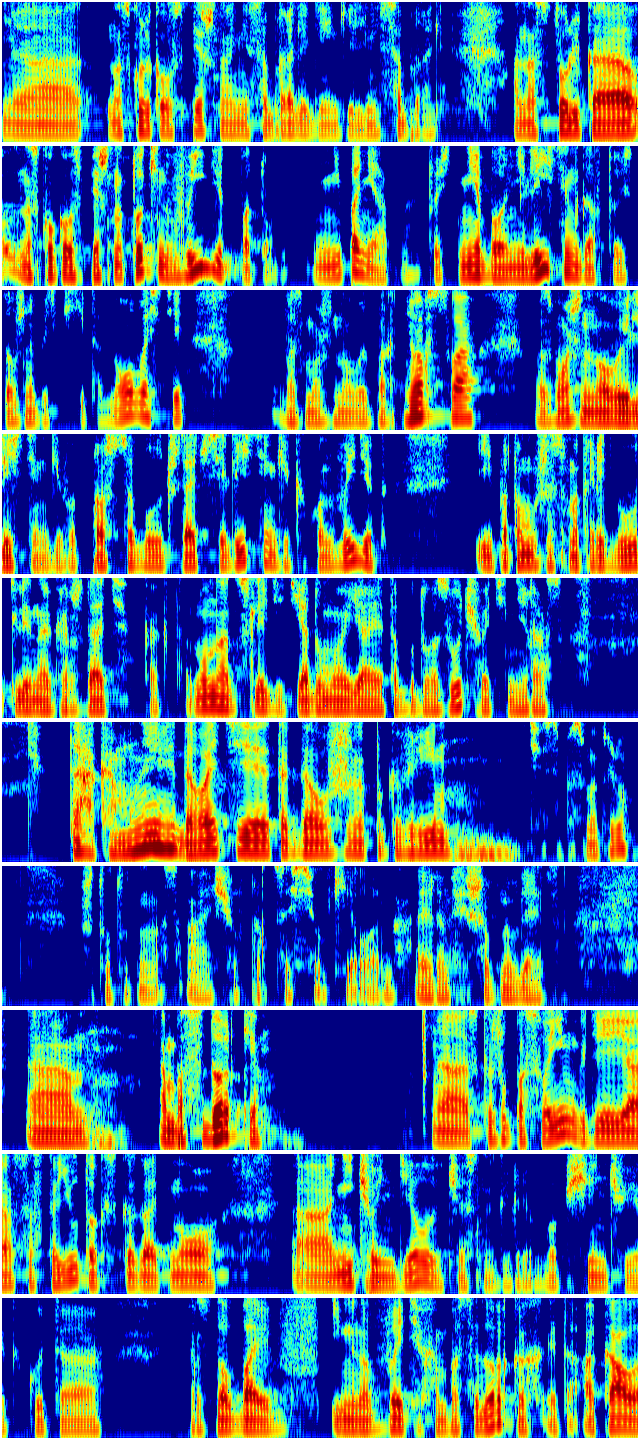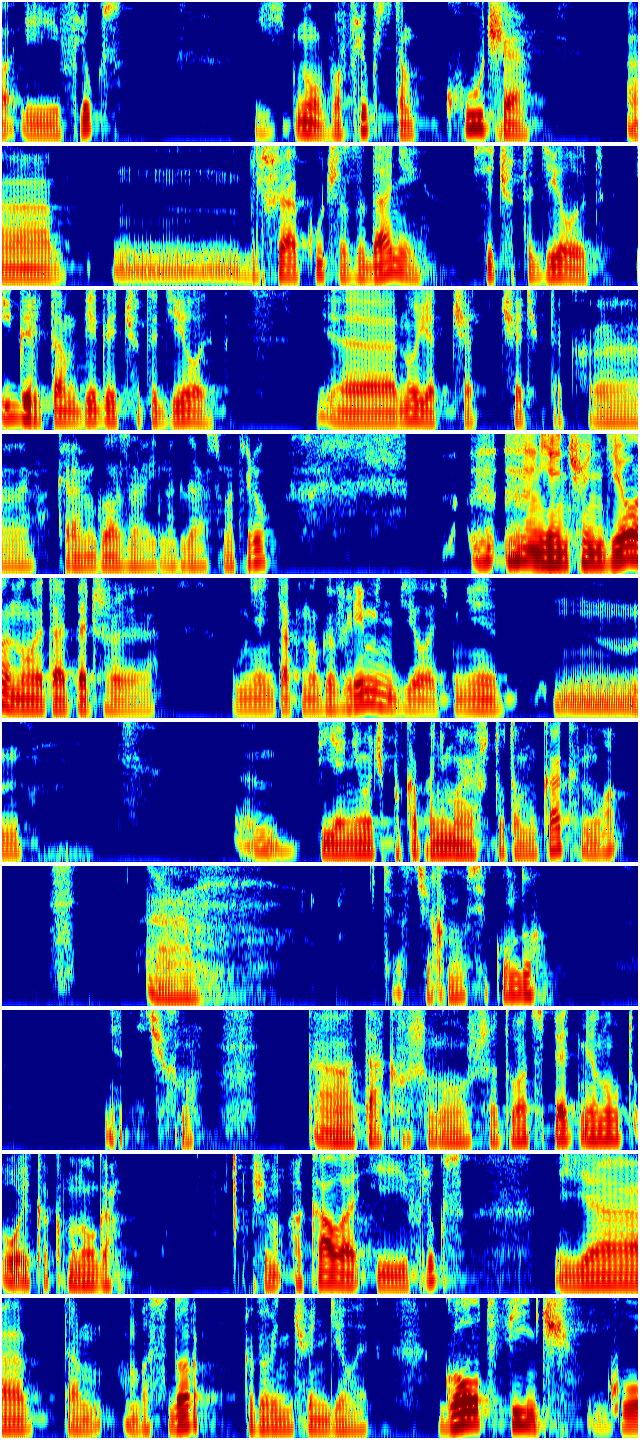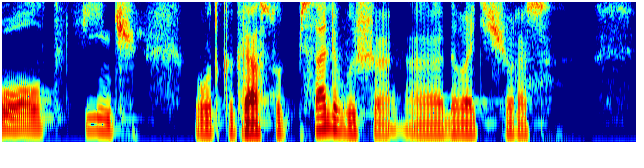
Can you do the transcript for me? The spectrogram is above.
э, насколько успешно они собрали деньги или не собрали. А настолько, насколько успешно токен выйдет потом, непонятно. То есть не было ни листингов, то есть должны быть какие-то новости, возможно, новые партнерства, возможно, новые листинги. Вот просто будут ждать все листинги, как он выйдет, и потом уже смотреть, будут ли награждать как-то. Ну, надо следить. Я думаю, я это буду озвучивать и не раз. Так, а мы давайте тогда уже поговорим. Сейчас я посмотрю, что тут у нас. А, еще в процессе. Окей, ладно. Ironfish обновляется. А, амбассадорки. А, скажу по своим, где я состою, так сказать, но а, ничего не делаю, честно говоря. Вообще ничего. Я какой-то раздолбай в, именно в этих амбассадорках, это Акала и Флюкс. Ну, во Флюксе там куча, э, большая куча заданий, все что-то делают. Игорь там бегает, что-то делает. Э, ну, я чат, чатик так э, краем глаза иногда смотрю. я ничего не делаю, но это, опять же, у меня не так много времени делать. Мне я не очень пока понимаю, что там и как, но... А, сейчас чихну секунду. Нет, не чихну. А, так, уж мы уже 25 минут. Ой, как много. В общем, Акала и Флюкс. Я там амбассадор, который ничего не делает. Goldfinch. Goldfinch. Вот как раз тут писали выше. Давайте еще раз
